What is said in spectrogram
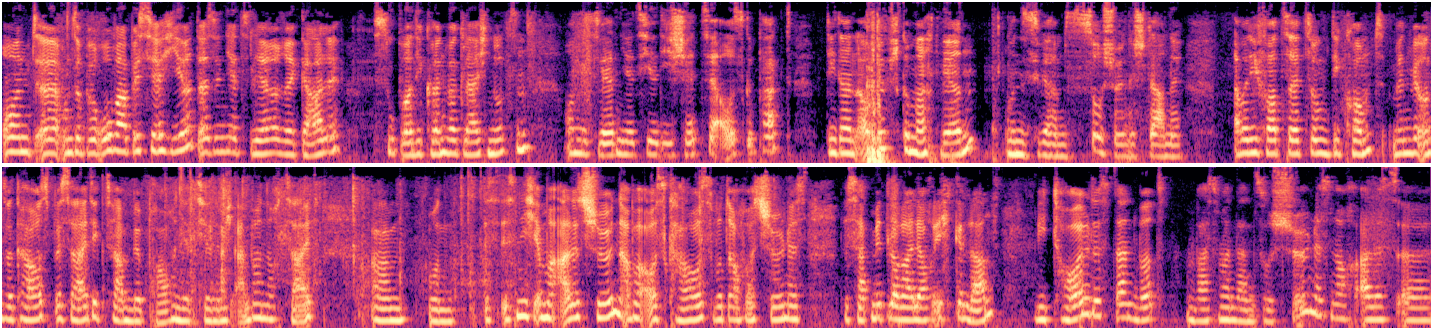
und äh, unser Büro war bisher hier, da sind jetzt leere Regale, super, die können wir gleich nutzen. Und es werden jetzt hier die Schätze ausgepackt, die dann auch hübsch gemacht werden. Und es, wir haben so schöne Sterne. Aber die Fortsetzung, die kommt, wenn wir unser Chaos beseitigt haben. Wir brauchen jetzt hier nämlich einfach noch Zeit. Ähm, und es ist nicht immer alles schön, aber aus Chaos wird auch was Schönes. Das hat mittlerweile auch ich gelernt, wie toll das dann wird und was man dann so Schönes noch alles äh,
